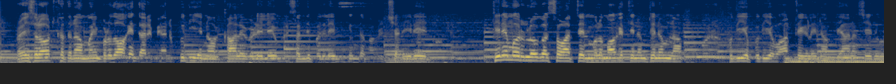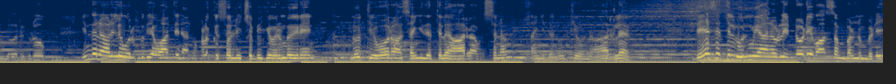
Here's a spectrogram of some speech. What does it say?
பிரைசலாட் கதை நாம் இந்த அருமையான புதிய நாள் காலை வேளையிலே உங்களை சந்திப்பதிலே மிகுந்த மகிழ்ச்சி அடைகிறேன். தினம் ஒரு லோக வார்த்தையின் மூலமாக தினம் தினம் நாம் ஒரு புதிய புதிய வார்த்தைகளை நாம் தியானம் செய்து கொண்டு வருகிறோம். இந்த நாளிலும் ஒரு புதிய வார்த்தை நான் உங்களுக்கு சொல்லி செபிக்க விரும்புகிறேன். நூற்றி ஓராம் சங்கீதத்தில் ஆறாம் வசனம் சங்கீதம் நூற்றி ஒன்று ஆறில் தேசத்தில் உண்மையானவர்கள் என்னோட வாசம் பண்ணும்படி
